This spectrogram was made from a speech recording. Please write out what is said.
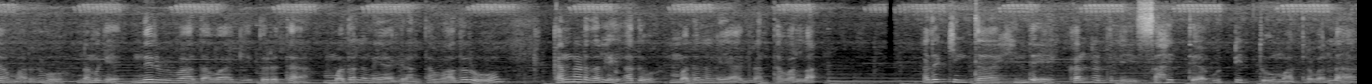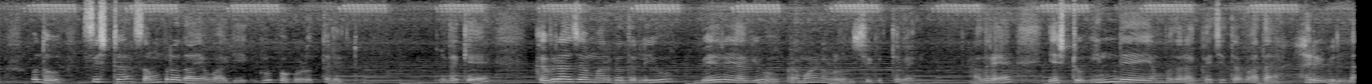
ಮಾರ್ಗವು ನಮಗೆ ನಿರ್ವಿವಾದವಾಗಿ ದೊರೆತ ಮೊದಲನೆಯ ಗ್ರಂಥವಾದರೂ ಕನ್ನಡದಲ್ಲಿ ಅದು ಮೊದಲನೆಯ ಗ್ರಂಥವಲ್ಲ. ಅದಕ್ಕಿಂತ ಹಿಂದೆ ಕನ್ನಡದಲ್ಲಿ ಸಾಹಿತ್ಯ ಹುಟ್ಟಿತ್ತು ಮಾತ್ರವಲ್ಲ, ಒಂದು ಶಿಷ್ಟ ಸಂಪ್ರದಾಯವಾಗಿ ರೂಪುಗೊಳ್ಳುತ್ತಲಿತ್ತು. ಇದಕ್ಕೆ ಕವಿರಾಜ ಮಾರ್ಗದಲ್ಲಿಯೂ ಬೇರೆಯಾಗಿಯೂ ಪ್ರಮಾಣಗಳು ಸಿಗುತ್ತವೆ. ಆದರೆ ಎಷ್ಟು ಹಿಂದೆ ಎಂಬುದರ ಖಚಿತವಾದ ಅರಿವಿಲ್ಲ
